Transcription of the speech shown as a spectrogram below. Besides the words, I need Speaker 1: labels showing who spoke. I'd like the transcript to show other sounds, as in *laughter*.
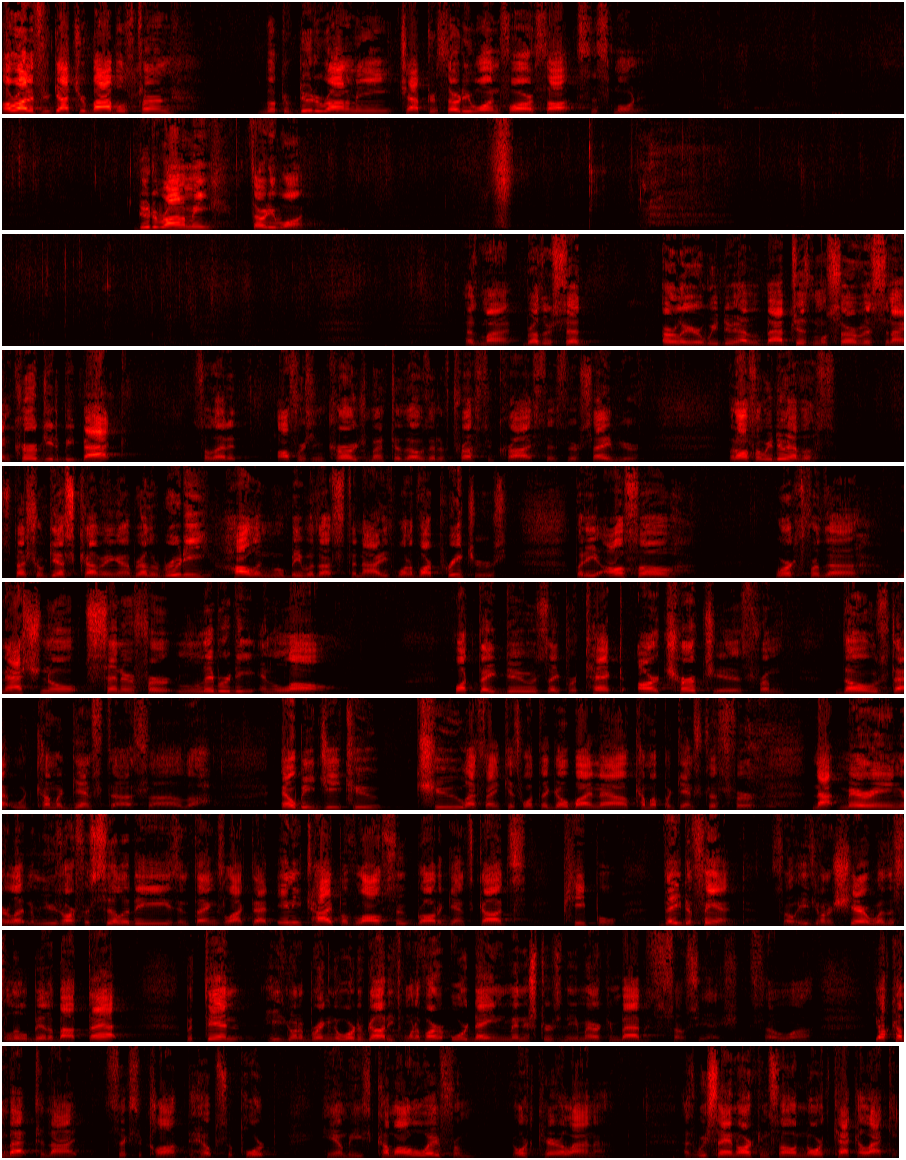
Speaker 1: All right, if you've got your Bibles, turn book of Deuteronomy, chapter 31, for our thoughts this morning. Deuteronomy 31. As my brother said earlier, we do have a baptismal service, and I encourage you to be back so that it offers encouragement to those that have trusted Christ as their Savior. But also, we do have a special guest coming. Uh, Brother Rudy Holland will be with us tonight. He's one of our preachers, but he also works for the National Center for Liberty and Law. What they do is they protect our churches from those that would come against us. Uh, the LBG2 Q, I think is what they go by now, come up against us for not marrying or letting them use our facilities and things like that. Any type of lawsuit brought against God's people, they defend. So he's going to share with us a little bit about that. But then he's going to bring the Word of God. He's one of our ordained ministers in the American Baptist Association. So uh, y'all come back tonight, 6 o'clock, to help support him. He's come all the way from North Carolina as we say in Arkansas, North Kakalaki.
